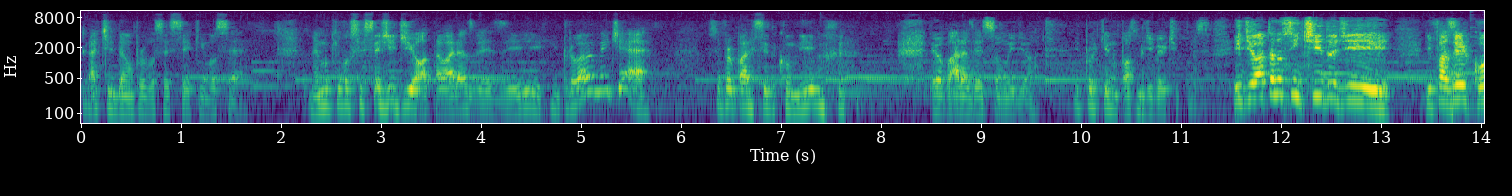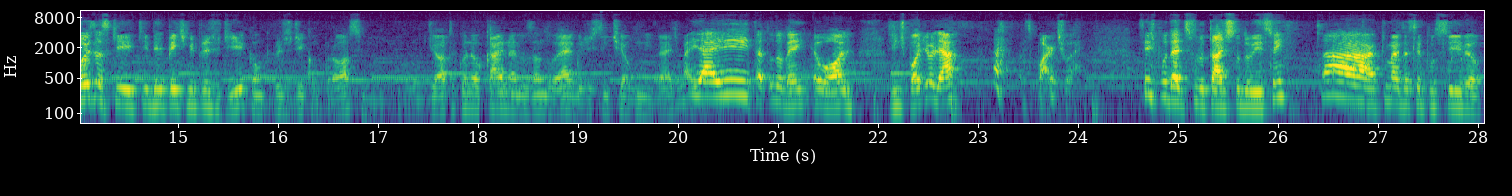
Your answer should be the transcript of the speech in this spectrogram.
Gratidão por você ser quem você é. Mesmo que você seja idiota várias vezes. E, e provavelmente é. Se for parecido comigo, eu várias vezes sou um idiota. E por que não posso me divertir com isso? Idiota no sentido de, de fazer coisas que, que de repente me prejudicam, que prejudicam o próximo. Idiota quando eu caio na ilusão do ego, de sentir alguma inveja. Mas e aí, tá tudo bem, eu olho. A gente pode olhar. Faz parte, ué. Se a gente puder desfrutar de tudo isso, hein? Ah, que mais vai ser possível?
